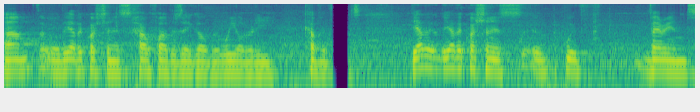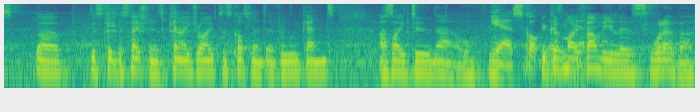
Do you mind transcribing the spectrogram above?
Um, well, the other question is how far does they go? But we already covered that. The other the other question is uh, with variants. Uh, destination is can I drive to Scotland every weekend, as I do now? yeah, Scotland. Because my yeah. family lives whatever.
